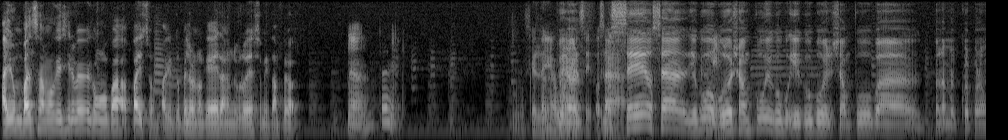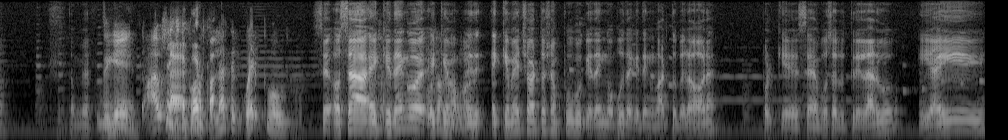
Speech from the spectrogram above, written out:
hay un bálsamo que sirve como para eso, para que tu pelo no quede tan grueso ni tan pegado. Ya, está bien. El. Pero al- sí, o no sea, sé, o sea, yo ocupo puro shampoo y ocupo, y ocupo el shampoo para lavarme el cuerpo, ¿no? También. ¿De qué? Ah, o sea, La es que corpa. ¿cómo hablaste del cuerpo? Sí, o sea, es que tengo, es que, jabón. es que me he hecho harto shampoo porque tengo puta que tengo harto pelo ahora. Porque se me puso el tri largo y ahí...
